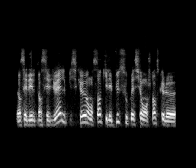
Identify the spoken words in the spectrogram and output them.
dans ses, dans duels, puisque on sent qu'il est plus sous pression. Je pense que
